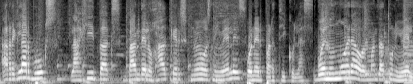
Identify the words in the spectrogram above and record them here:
Arreglar bugs, la hitbox, van de los hackers, nuevos niveles, poner partículas. Bueno, un moderador manda tu nivel.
